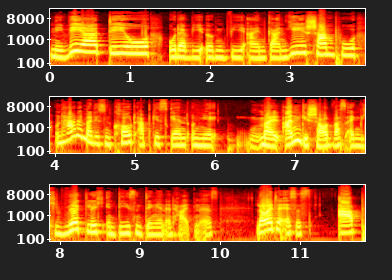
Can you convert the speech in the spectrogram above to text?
Nivea Deo oder wie irgendwie ein Garnier Shampoo und habe mal diesen Code abgescannt und mir mal angeschaut, was eigentlich wirklich in diesen Dingen enthalten ist. Leute, es ist ab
